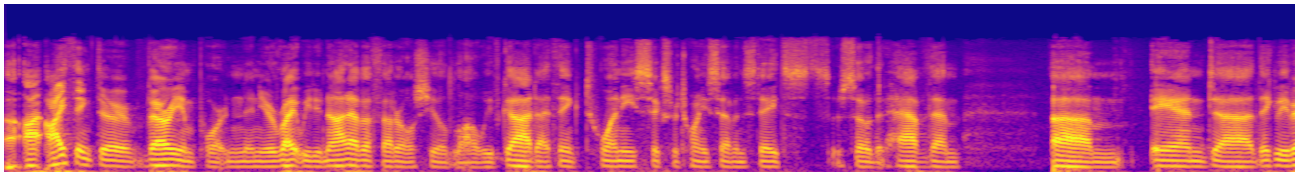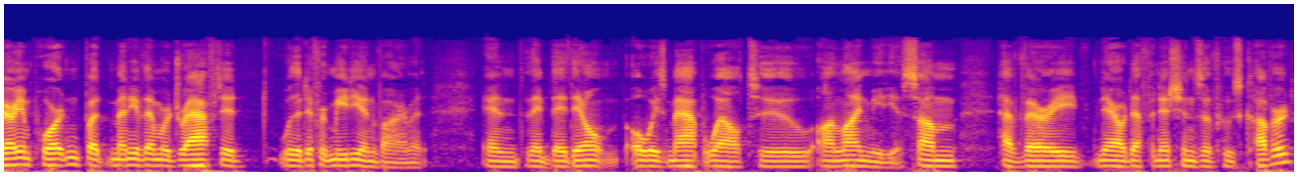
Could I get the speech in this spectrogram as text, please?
I, I think they're very important, and you're right, we do not have a federal shield law. We've got, I think, 26 or 27 states or so that have them, um, and uh, they can be very important, but many of them were drafted with a different media environment, and they, they, they don't always map well to online media. Some have very narrow definitions of who's covered.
